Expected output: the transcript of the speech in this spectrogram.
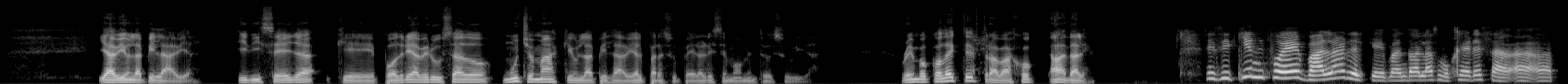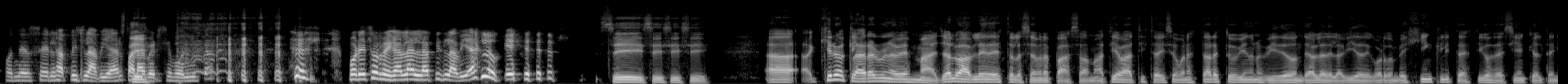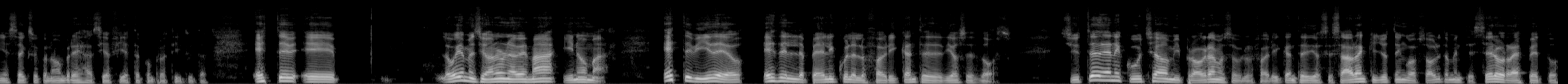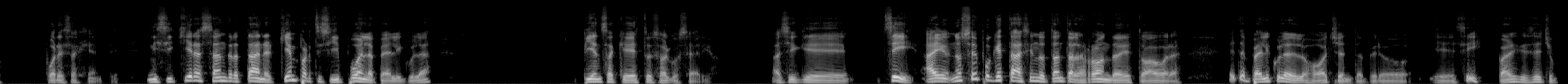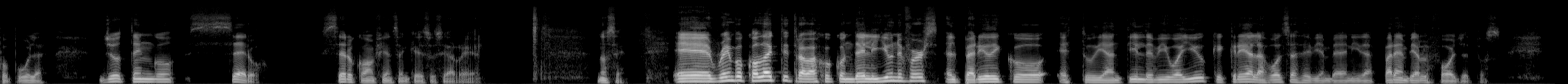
y había un lápiz labial. Y dice ella que podría haber usado mucho más que un lápiz labial para superar ese momento de su vida. Rainbow Collective trabajó... Ah, dale. Es decir, ¿quién fue Ballard el que mandó a las mujeres a, a- ponerse el lápiz labial para Sí. verse bonitas? ¿Por eso regala el lápiz labial o qué? Sí, sí, sí, sí. Ah, quiero aclarar una vez más, ya lo hablé de esto la semana pasada. Matías Batista dice, buenas tardes, estuve viendo unos videos donde habla de la vida de Gordon B. Hinckley, testigos decían que él tenía sexo con hombres, hacía fiesta con prostitutas. Este, eh, lo voy a mencionar una vez más y no más. Este video es de la película Los Fabricantes de Dioses 2. Si ustedes han escuchado mi programa sobre los fabricantes de dioses, sabrán que yo tengo absolutamente cero respeto por esa gente. Ni siquiera Sandra Tanner, quien participó en la película, piensa que esto es algo serio. Así que sí, hay, no sé por qué está haciendo tanta la ronda esto ahora. Esta película es de los 80, pero eh, sí, parece que se ha hecho popular. Yo tengo cero, cero confianza en que eso sea real. No sé. Eh, Rainbow Collective trabajó con Daily Universe, el periódico estudiantil de BYU que crea las bolsas de bienvenida para enviar los folletos.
